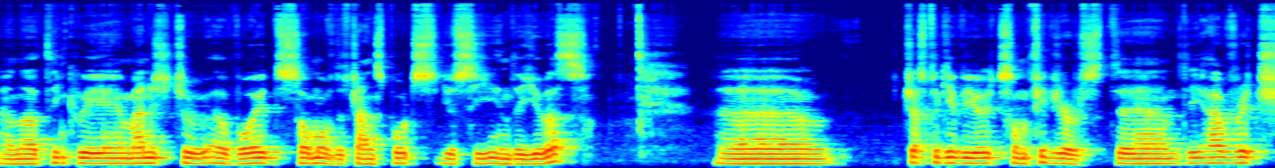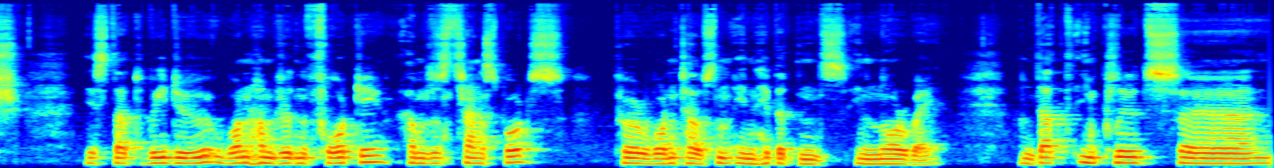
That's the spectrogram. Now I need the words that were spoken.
And I think we managed to avoid some of the transports you see in the US. Uh, just to give you some figures, the, the average is that we do 140 ambulance transports per 1,000 inhabitants in Norway. And that includes uh,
